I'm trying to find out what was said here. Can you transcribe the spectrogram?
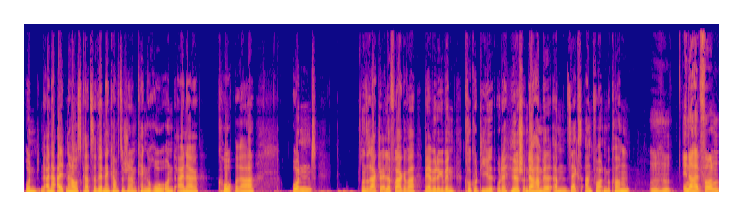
und einer alten Hauskatze. Wir hatten den Kampf zwischen einem Känguru und einer Cobra. Und unsere aktuelle Frage war, wer würde gewinnen, Krokodil oder Hirsch? Und da haben wir ähm, sechs Antworten bekommen Mhm. Innerhalb von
